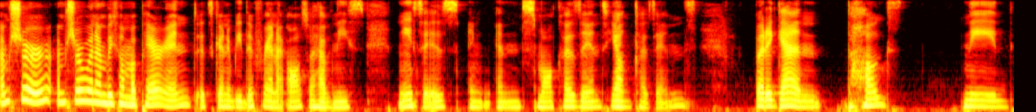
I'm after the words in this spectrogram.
I'm sure. I'm sure when I become a parent, it's gonna be different. I also have niece nieces and, and small cousins, young cousins. But again, dogs need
